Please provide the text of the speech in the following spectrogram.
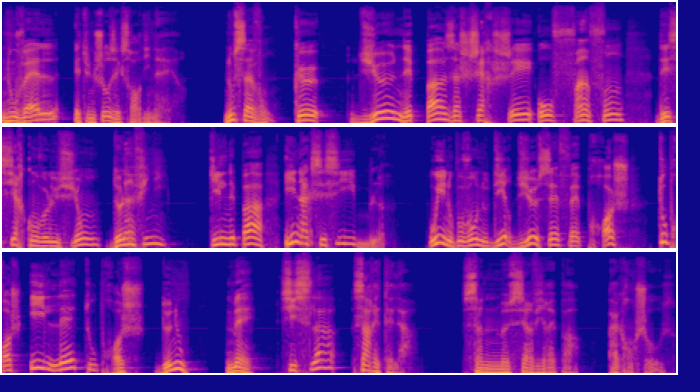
nouvelle est une chose extraordinaire. Nous savons que Dieu n'est pas à chercher au fin fond des circonvolutions de l'infini, qu'il n'est pas inaccessible. Oui, nous pouvons nous dire Dieu s'est fait proche, tout proche, il est tout proche de nous. Mais si cela s'arrêtait là, ça ne me servirait pas à grand chose.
